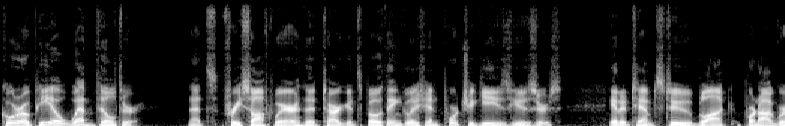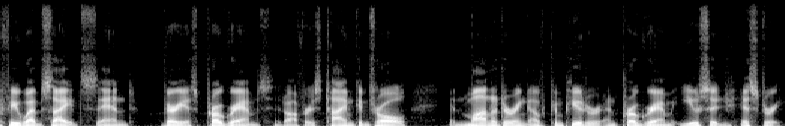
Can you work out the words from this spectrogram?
Kurupira Web Filter. That's free software that targets both English and Portuguese users. It attempts to block pornography websites and various programs. It offers time control and monitoring of computer and program usage history.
